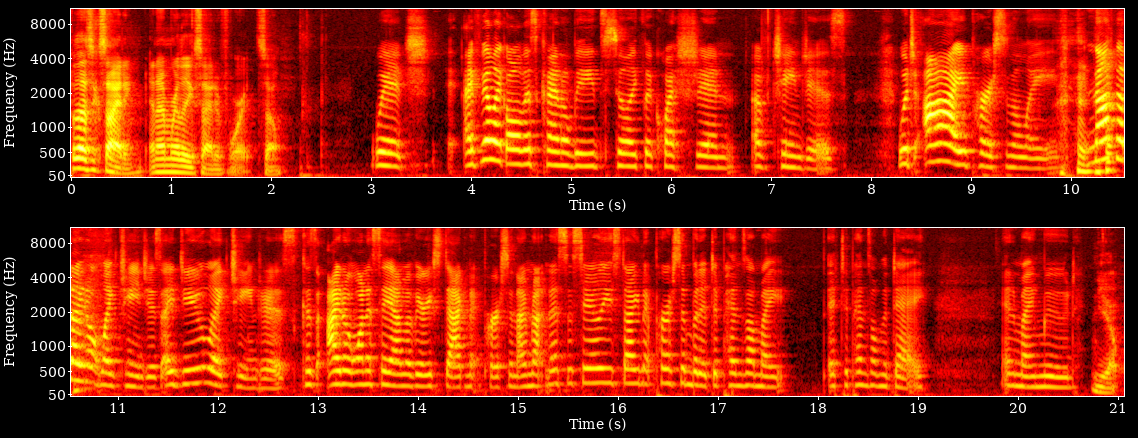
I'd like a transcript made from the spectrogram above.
but that's exciting, and I'm really excited for it. So. Which I feel like all this kind of leads to like the question of changes. Which I personally, not that I don't like changes, I do like changes because I don't want to say I'm a very stagnant person. I'm not necessarily a stagnant person, but it depends on my, it depends on the day and my mood. Yep.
